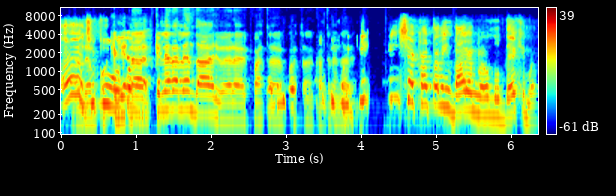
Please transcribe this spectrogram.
Eu É, tipo. porque, ele era, porque ele era lendário, era quarta, quarta, quarta lendária. Quem, quem tinha carta lendária no, no deck, mano?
